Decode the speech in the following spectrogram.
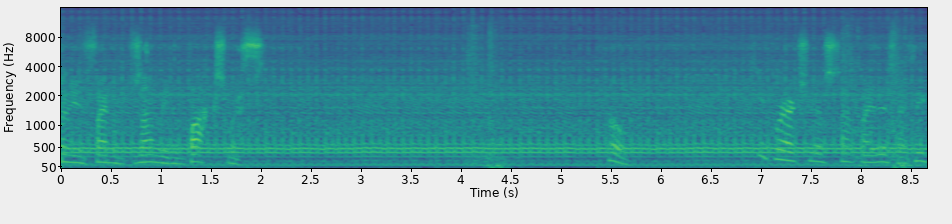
I need to find a zombie to box with. Oh, I think we're actually gonna stop by this. I think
